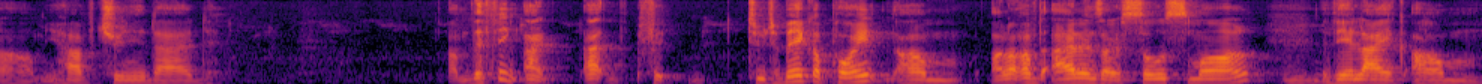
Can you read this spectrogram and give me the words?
um, you have Trinidad. Um, the thing, I, I, for, to to make a point, um, a lot of the islands are so small. Mm-hmm. They're like um.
